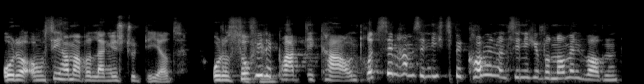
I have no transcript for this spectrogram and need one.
Oder oh, Sie haben aber lange studiert. Oder so okay. viele Praktika und trotzdem haben sie nichts bekommen und sind nicht übernommen worden.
